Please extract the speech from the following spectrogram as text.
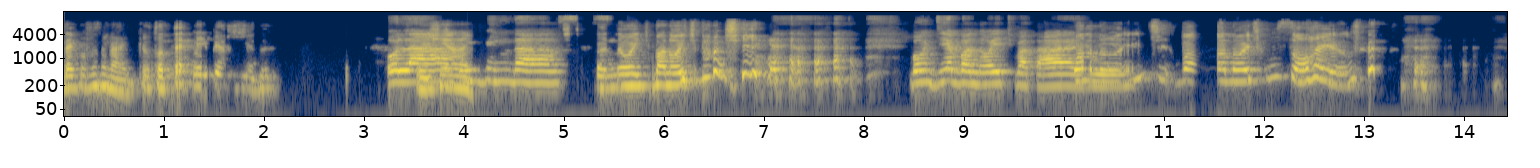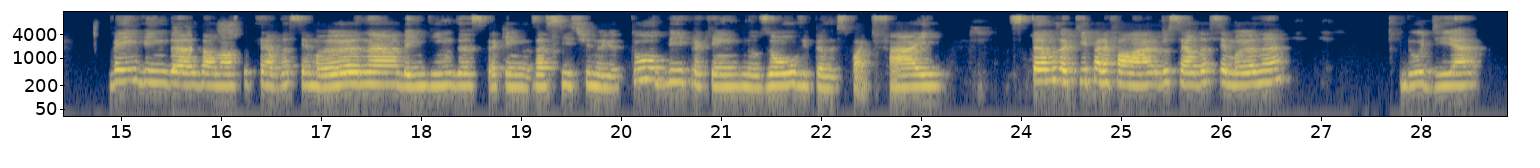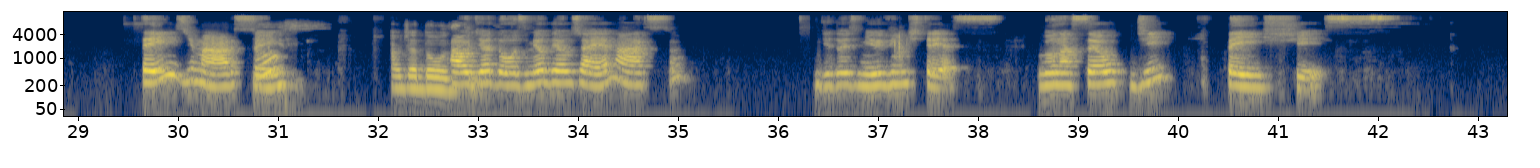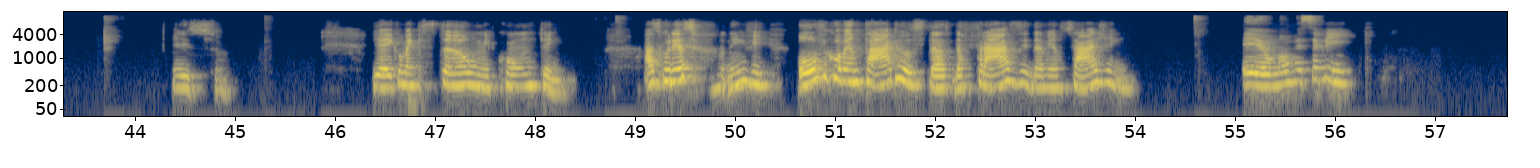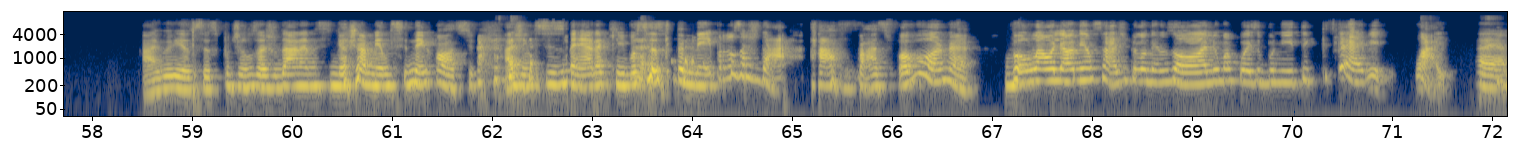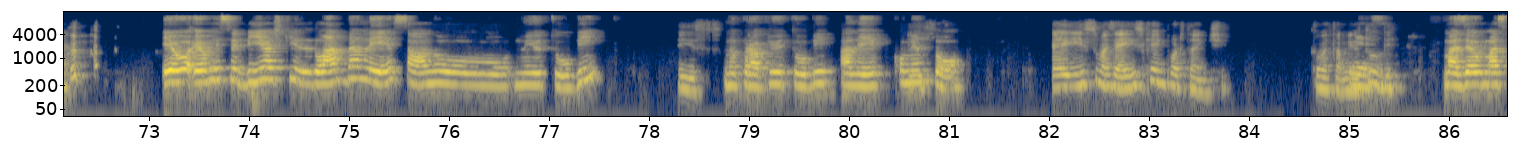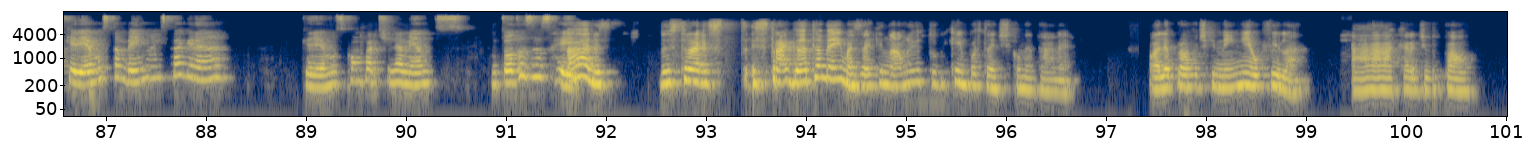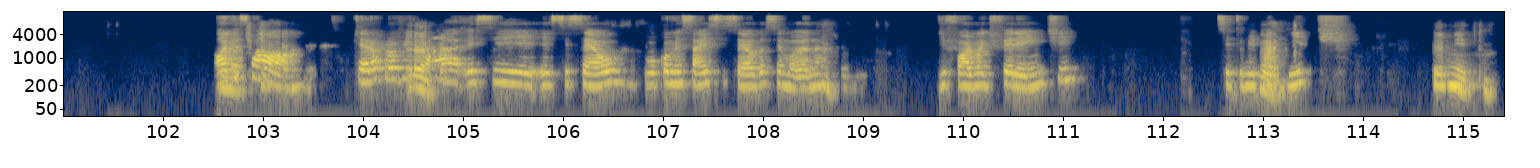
Será que? Que eu tô até meio perdida. Oi, Olá, Jean. bem-vindas! Boa noite, boa noite, bom dia. Bom dia, boa noite, boa Boa tarde. noite, boa noite com o sol raiando. Bem-vindas ao nosso Céu da Semana. Bem-vindas para quem nos assiste no YouTube, para quem nos ouve pelo Spotify. Estamos aqui para falar do Céu da Semana do dia 6 de março 6 ao dia ao 12. dia 12. Meu Deus, já é março de 2023. Lunação de Peixes. Isso. E aí, como é que estão? Me contem. As gurias, nem vi. Houve comentários da, da frase, da mensagem? Eu não recebi. Ai, gurias, vocês podiam nos ajudar, né, nesse engajamento, nesse negócio. A gente se esmera aqui, vocês também para nos ajudar. Ah, faz, favor, né? Vão lá olhar a mensagem, pelo menos olha uma coisa bonita e escreve. Uai. É. Eu, eu recebi, acho que lá da Lê, só no, no YouTube, Isso, no próprio YouTube, a Lê isso. comentou. É isso, mas é isso que é importante. Comentar no Isso. YouTube. Mas, eu, mas queremos também no Instagram. Queremos compartilhamentos em todas as redes. Ah, no, Instagram também, mas é que lá no YouTube que é importante comentar, né? Olha a prova de que nem eu fui lá. Ah, cara de pau. Olha só, Tipo, ó, quero ah, aproveitar esse, esse céu, vou começar esse céu da semana de forma diferente, se tu me permite. permito.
